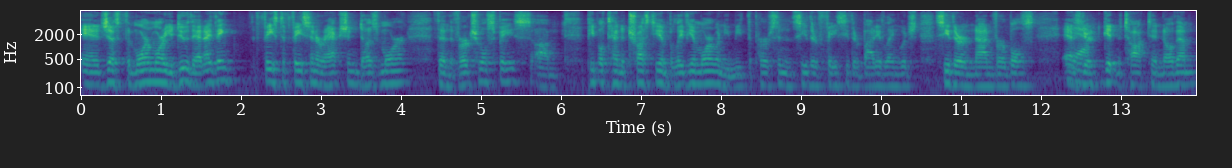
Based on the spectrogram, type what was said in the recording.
And it's just the more and more you do that, I think face-to-face interaction does more than the virtual space. Um, people tend to trust you and believe you more when you meet the person and see their face, see their body language, see their nonverbals as Yeah. you're getting to talk to and know them.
